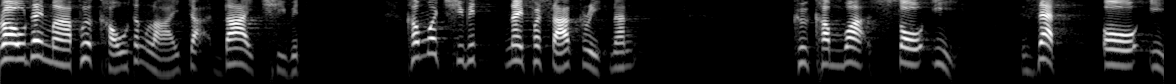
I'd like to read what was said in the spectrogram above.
เราได้มาเพื่อเขาทั้งหลายจะได้ชีวิตคำว่าชีวิตในภาษากรีกนั้น คือคำว่าโซอี Z O E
